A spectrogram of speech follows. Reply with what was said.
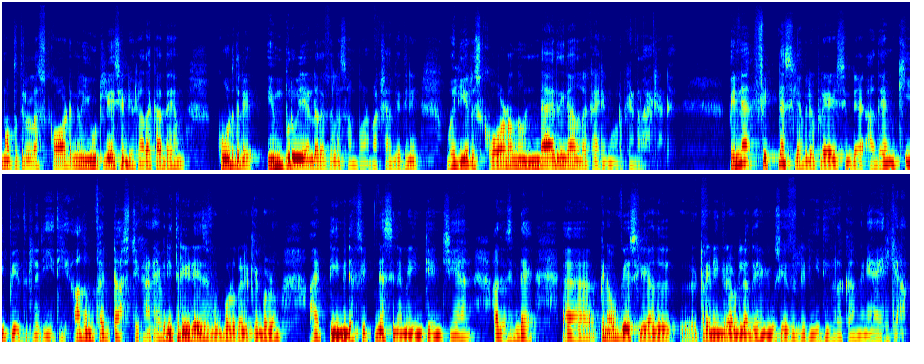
മൊത്തത്തിലുള്ള സ്ക്വാഡിനെ യൂട്ടിലൈസ് ചെയ്യേണ്ടി വരും. അതൊക്കെ അദ്ദേഹം കൂടുതൽ ഇമ്പ്രൂവ് ചെയ്യേണ്ട തരത്തിലുള്ള സംഭവമാണ്. പക്ഷേ അദ്ദേഹത്തിന് വലിയൊരു സ്ക്വാഡൊന്നും ഉണ്ടായിരുന്നില്ല എന്നുള്ള കാര്യം ഓർക്കേണ്ടതായിട്ടുണ്ട്. പിന്നെ ഫിറ്റ്നസ് ലെവൽ പ്ലെയേഴ്സിന്റെ അദ്ദേഹം കീപ്പ് ചെയ്തിട്ടുള്ള രീതി. അതും ഫാന്റാസ്റ്റിക് ആണ്. എവറി ത്രീ ഡേയ്സ് ഫുട്ബോൾ കളിക്കുമ്പോഴും ആ ടീമിന്റെ ഫിറ്റ്നസ്സിനെ മെയിന്റെയിൻ ചെയ്യാൻ അദ്ദേഹത്തിന്റെ പിന്നെ ഒബ്വിയസ്ലി അത് ട്രെയിനിങ് ഗ്രൗണ്ടിൽ അദ്ദേഹം യൂസ് ചെയ്തിട്ടുള്ള രീതികളൊക്കെ അങ്ങനെ ആയിരിക്കണം.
